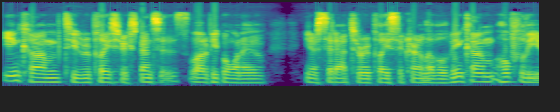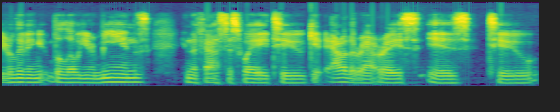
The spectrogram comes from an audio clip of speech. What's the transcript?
income to replace your expenses. A lot of people want to you know set out to replace the current level of income. Hopefully, you're living below your means. And the fastest way to get out of the rat race is to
